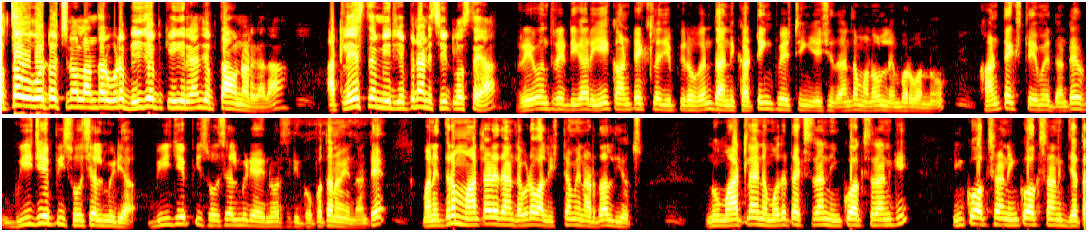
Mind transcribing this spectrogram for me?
కొత్తగా ఓటు వచ్చిన వాళ్ళందరూ కూడా బీజేపీకి ఎగిరి అని చెప్తా ఉన్నాడు కదా. అట్లా వేస్తే మీరు చెప్పిన అన్ని సీట్లు వస్తాయా? రేవంత్ రెడ్డి గారు ఏ కాంటెక్స్ట్లో చెప్పిరో కానీ దాన్ని కట్టింగ్ పేస్టింగ్ చేసే దాంట్లో మన వాళ్ళు నెంబర్ వన్ కాంటెక్స్ట్ ఏమైందంటే BJP social media BJP social media university గొప్పతనం ఏంటంటే మన ఇద్దరం మాట్లాడే దాంట్లో కూడా వాళ్ళ ఇష్టమైన అర్థాలు తీయొచ్చు. నువ్వు మాట్లాడిన మొదటి అక్షరాన్ని ఇంకో అక్షరానికి ఇంకో అక్షరాన్ని ఇంకో అక్షరానికి జత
